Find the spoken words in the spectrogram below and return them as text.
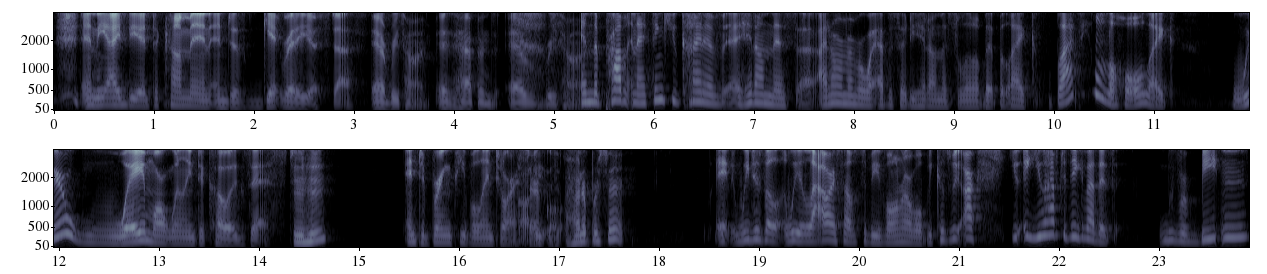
any idea to come in and just get rid of your stuff. every time it happens every time. And the problem, and I think you kind of uh, hit on this. Uh, I don't remember what episode you hit on this a little bit, but like black people as a whole, like we're way more willing to coexist mm-hmm. and to bring people into our circles. Hundred percent. It, we just we allow ourselves to be vulnerable because we are you you have to think about this we were beaten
